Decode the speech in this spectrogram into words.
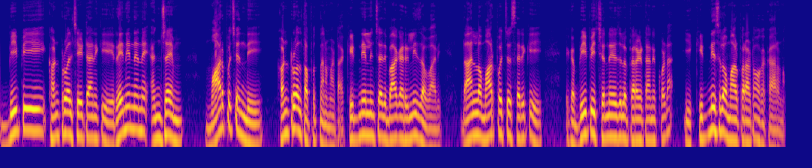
బీపీ కంట్రోల్ చేయటానికి రెనిన్ అనే ఎంజైమ్ మార్పు చెంది కంట్రోల్ తప్పుతుందన్నమాట. కిడ్నీల నుంచి అది బాగా రిలీజ్ అవ్వాలి. దానిలో మార్పు వచ్చేసరికి ఇక బీపీ చిన్న ఏజ్లో పెరగటానికి కూడా ఈ కిడ్నీస్లో మార్పు రావడం ఒక కారణం.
